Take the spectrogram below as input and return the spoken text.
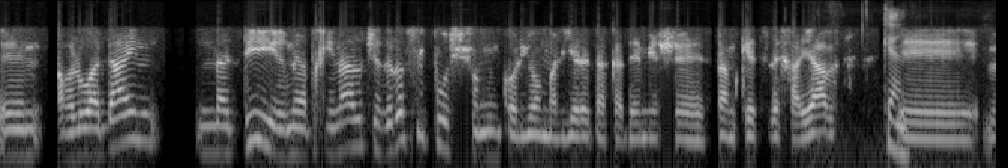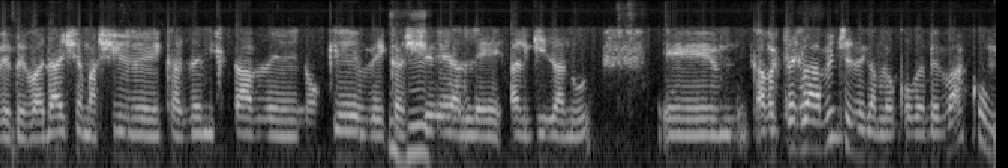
אה, אבל הוא עדיין נדיר מהבחינה הזאת שזה לא סיפור ששומעים כל יום על ילד אקדמיה ששם קץ לחייו, כן. אה, ובוודאי שמשאיר כזה מכתב נוקב וקשה על, אה, על גזענות. אבל צריך להבין שזה גם לא קורה בוואקום,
